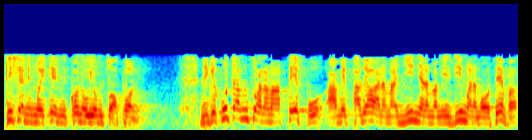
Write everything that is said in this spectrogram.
kisha nimwekee mikono huyo mtu apone nikikuta mtu ana mapepo amepagawa ana majini ana mamizimu ana maoteva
